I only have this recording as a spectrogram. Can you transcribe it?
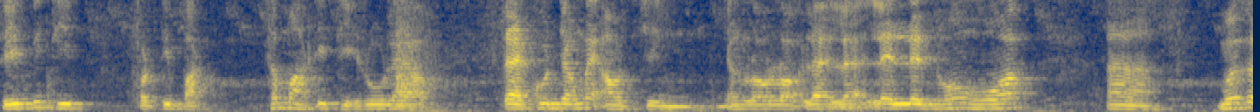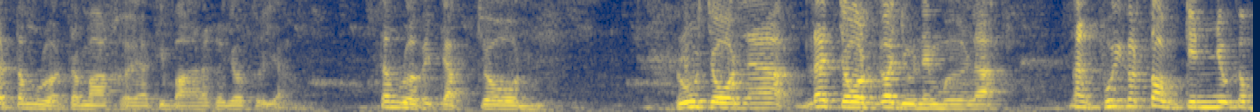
ศีลวิธีปฏิบัติสมาธิฐิรู้แล้ว แต่คุณยังไม่เอาจริง ยังรอรอและและเล่นเล่นหัวหัวอ่าเหมื่อนกับตำรวจจะมาเคยอธิบายแล้วก็ยกตัวอย่างตำรวจไปจับโจร รู้โจรแล้ว และโจรก็อยู่ในมือล้วนั่งพุ้ยก็ต้มกินอยู่กับ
